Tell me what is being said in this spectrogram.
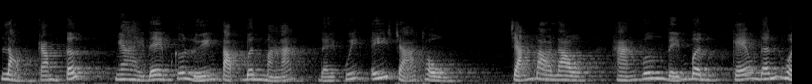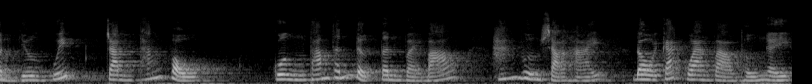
Lòng căm tức Ngài đêm cứ luyện tập binh mã Để quyết ý trả thù. Chẳng bao lâu, hạng vương điểm binh kéo đến Huỳnh Dương quyết, tranh thắng phụ. Quân thám thính được tin về báo, Hán vương sợ hãi, Đôi các quan vào thượng nghị.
